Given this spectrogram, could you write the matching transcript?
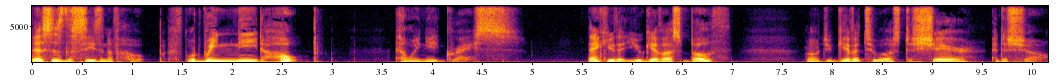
This is the season of hope. Lord, we need hope and we need grace. Thank you that you give us both. Lord, you give it to us to share and to show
